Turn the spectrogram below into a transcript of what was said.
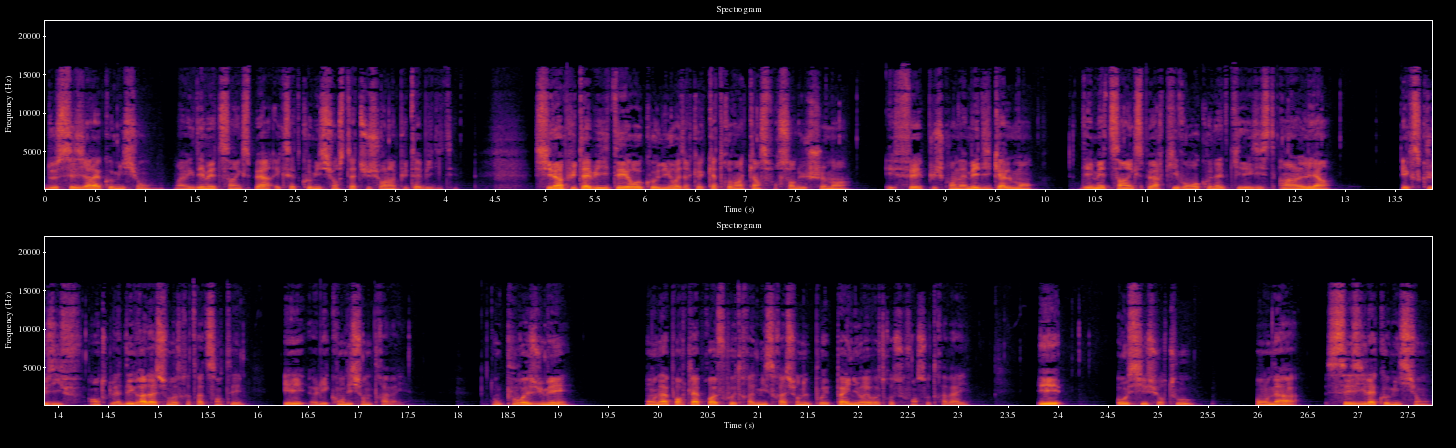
de saisir la commission avec des médecins experts et que cette commission statue sur l'imputabilité. Si l'imputabilité est reconnue, on va dire que 95% du chemin est fait puisqu'on a médicalement des médecins experts qui vont reconnaître qu'il existe un lien exclusif entre la dégradation de votre état de santé et les conditions de travail. Donc pour résumer, on apporte la preuve que votre administration ne pouvait pas ignorer votre souffrance au travail et aussi et surtout, on a saisi la commission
